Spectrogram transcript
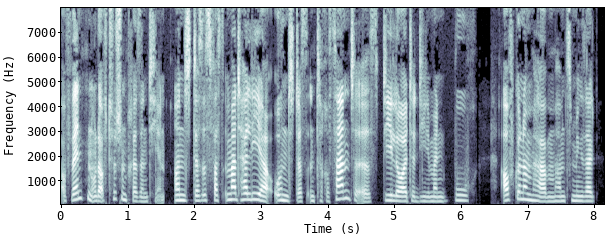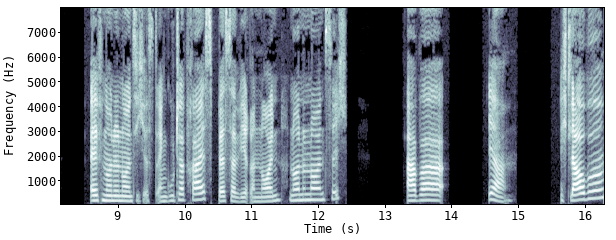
auf Wänden oder auf Tischen präsentieren. Und das ist fast immer Thalia. Und das Interessante ist, die Leute, die mein Buch aufgenommen haben, haben zu mir gesagt, 11,99 ist ein guter Preis, besser wäre 9,99. Aber ja, ich glaube,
